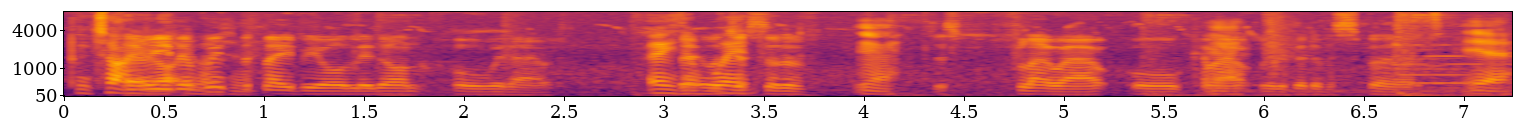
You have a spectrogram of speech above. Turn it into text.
container. So either that, with the baby oil lid on or without. So it'll with, just sort of yeah, just flow out or come Yeah. out with a bit of a spurt. yeah.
